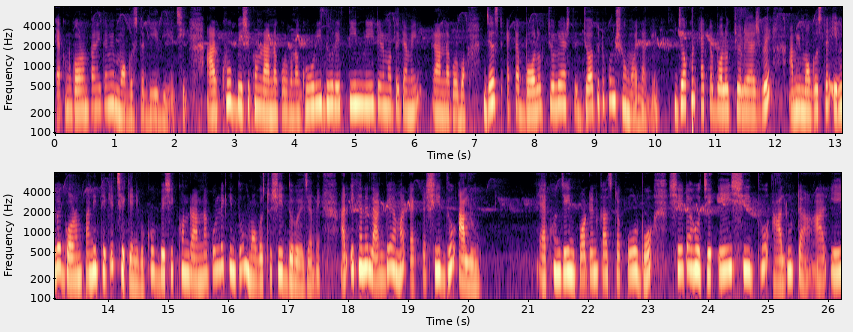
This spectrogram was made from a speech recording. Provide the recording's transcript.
এখন গরম পানিতে আমি মগজটা দিয়ে দিয়েছি। আর খুব বেশিক্ষণ রান্না করব না, ঘড়ি ধরে তিন মিনিটের মতো এটা আমি রান্না করব। জাস্ট একটা বলক চলে আসতে যতটুকুন সময় লাগে। যখন একটা বলক চলে আসবে, আমি মগজটা এভাবে গরম পানি থেকে ছেঁকে নিব। খুব বেশিক্ষণ রান্না করলে কিন্তু মগজটা সিদ্ধ হয়ে যাবে। আর এখানে লাগবে আমার একটা সিদ্ধ আলু। এখন যে ইম্পর্টেন্ট কাজটা করব, সেটা হচ্ছে এই সিদ্ধ আলুটা আর এই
